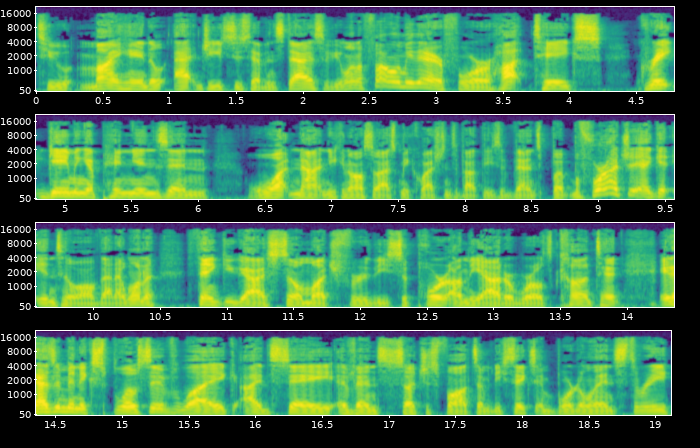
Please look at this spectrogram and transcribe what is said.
to my handle at G27status. If you want to follow me there for hot takes, great gaming opinions, and whatnot. And you can also ask me questions about these events. But before actually I get into all that, I want to thank you guys so much for the support on the Outer Worlds content. It hasn't been explosive like I'd say events such as Fallout 76 and Borderlands 3,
